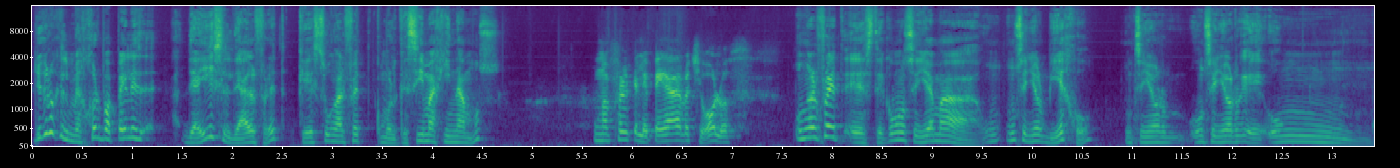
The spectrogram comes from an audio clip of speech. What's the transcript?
Yo creo que el mejor papel es, de ahí es el de Alfred, que es un Alfred como el que sí imaginamos. Un Alfred que le pega a los chivolos. Un Alfred, este, ¿cómo se llama? Un, un señor viejo. Un señor, un señor, eh, un...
